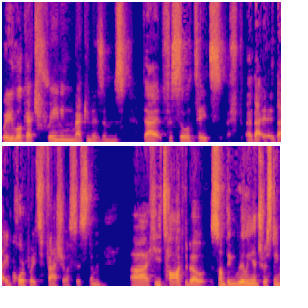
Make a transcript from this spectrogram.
where you look at training mechanisms that facilitates uh, that that incorporates fascial system. Uh, he talked about something really interesting,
